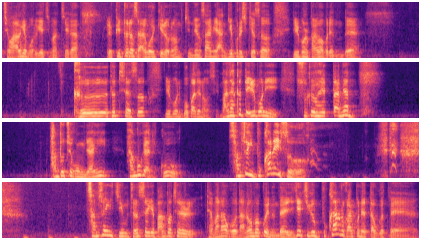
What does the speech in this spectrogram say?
정확하게 모르겠지만, 제가 얼핏 들어서 알고 있기로는 김정삼이 안기부를 시켜서 일본을 밟아버렸는데, 그 덫에서 일본이 못 빠져나왔어요. 만약 그때 일본이 수교했다면, 반도체 공장이 한국에 안 있고, 삼성이 북한에 있어. 삼성이 지금 전 세계 반도체를 대만하고 나눠 먹고 있는데 이게 지금 북한으로 갈 뻔했다고 그때.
